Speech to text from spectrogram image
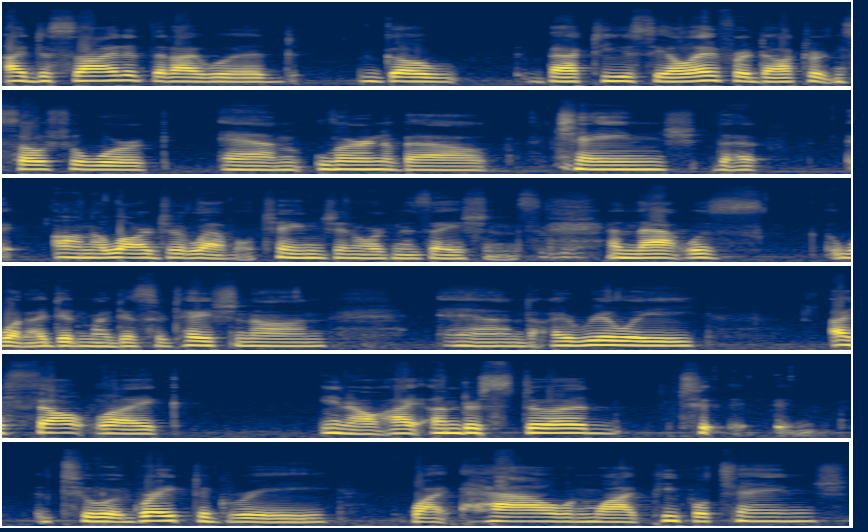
I decided that I would go back to UCLA for a doctorate in social work and learn about change that on a larger level, change in organizations. Mm-hmm. And that was what I did my dissertation on. And I really, I felt like, you know, I understood to, to a great degree why, how and why people change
